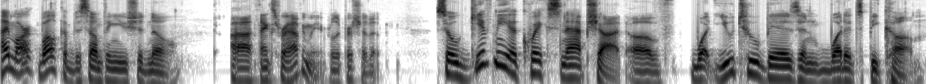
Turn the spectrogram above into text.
Hi, Mark. Welcome to Something You Should Know. Uh, thanks for having me. Really appreciate it. So, give me a quick snapshot of what YouTube is and what it's become.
